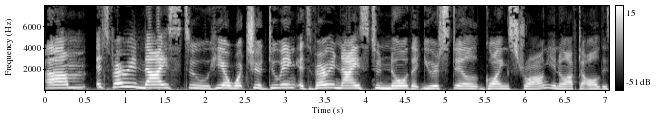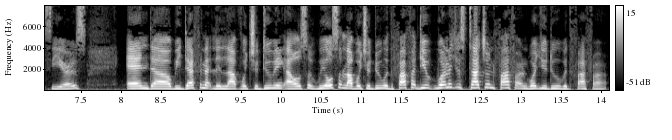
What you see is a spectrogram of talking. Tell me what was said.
Um, it's very nice to hear what you're doing. It's very nice to know that you're still going strong, you know, after all these years. And uh, we definitely love what you're doing. I also we also love what you're doing with Fafa. Do you want to just touch on Fafa and what you do with Fafa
